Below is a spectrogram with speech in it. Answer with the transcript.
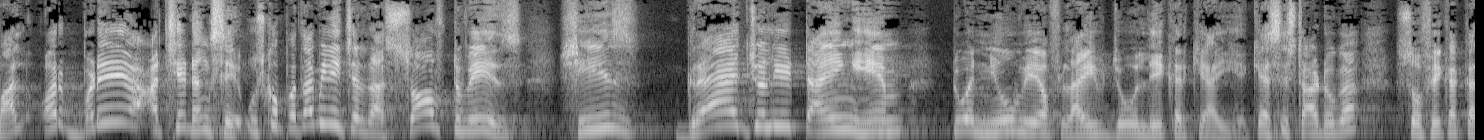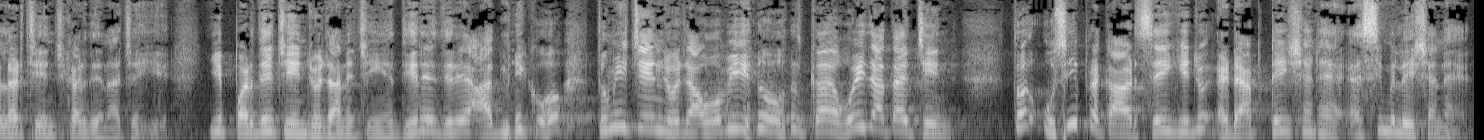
माल, और बड़े अच्छे ढंग से, उसको पता भी नहीं चल रहा soft ways she is gradually tying him to a new way of life जो लेकर के आई है। कैसे स्टार्ट होगा? सोफे का कलर चेंज कर देना चाहिए। ये पर्दे चेंज हो जाने चाहिए। धीरे धीरे आदमी को तुम ही चेंज हो जाओ, वो भी उसका हो ही जाता है चेंज तो उसी प्रकार से ये जो एडेप्टेशन है एसिमिलेशन है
